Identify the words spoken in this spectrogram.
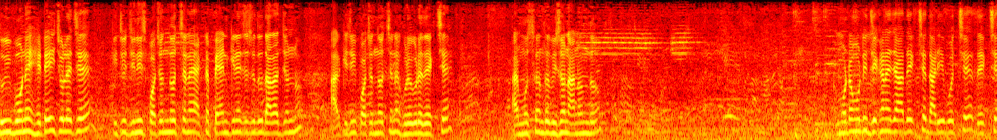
দুই বোনে হেঁটেই চলেছে, কিছু জিনিস পছন্দ হচ্ছে না, একটা প্যান্ট কিনেছে শুধু দাদার জন্য, আর কিছুই পছন্দ হচ্ছে না, ঘুরে ঘুরে দেখছে। আর মুস্কান তো ভীষণ আনন্দ। মোটামুটি যেখানে যা দেখছে, দাঁড়িয়ে পড়ছে, দেখছে।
